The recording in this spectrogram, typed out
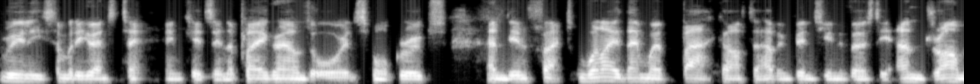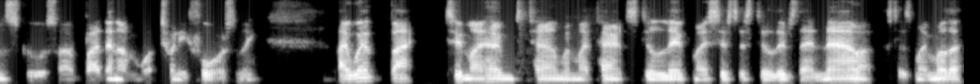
really somebody who entertained kids in the playground or in small groups. And in fact, when I then went back after having been to university and drama school, so by then I'm what 24 or something, I went back to my hometown where my parents still lived. My sister still lives there now, as does my mother.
